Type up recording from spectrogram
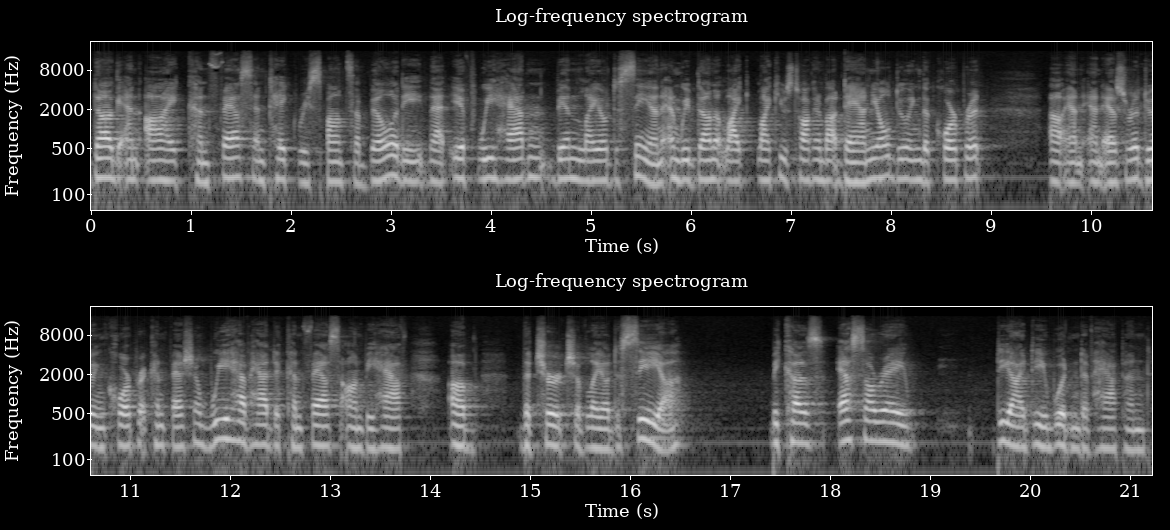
Doug and I confess and take responsibility that if we hadn't been Laodicean, and we've done it like, like he was talking about Daniel doing the corporate uh, and, and Ezra doing corporate confession, we have had to confess on behalf of the church of Laodicea because SRA DID wouldn't have happened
